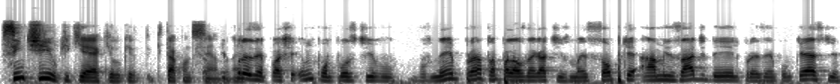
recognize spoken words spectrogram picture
sentir o que, que é aquilo que, que tá acontecendo, E, né? por exemplo, achei um ponto positivo, nem pra atrapalhar os negativos, mas só porque a amizade dele, por exemplo, um cast,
